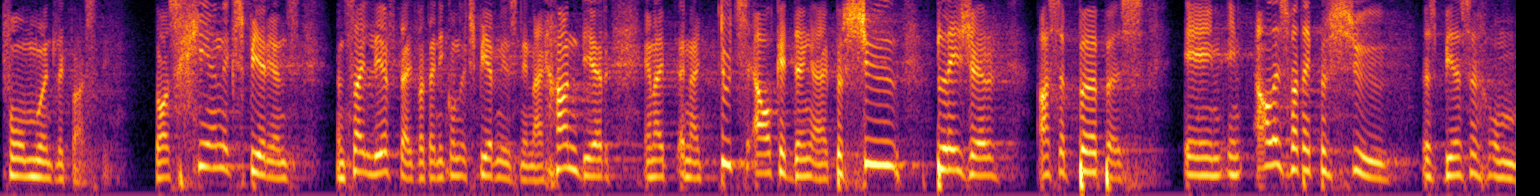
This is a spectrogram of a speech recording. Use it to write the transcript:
vir hom moontlik was nie. Daar's geen experience in sy lewenstyd wat hy nie kon experience nie. En hy gaan deur en hy en hy toets elke ding. Hy pursue pleasure as a purpose en en alles wat hy pursue is besig om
